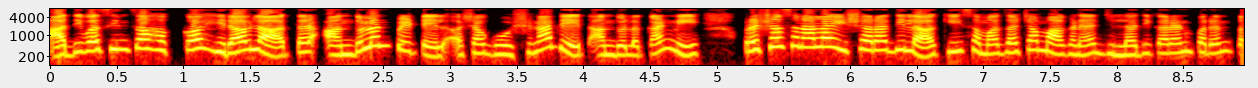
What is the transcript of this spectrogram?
आदिवासींचा हक्क हिरावला तर आंदोलन पेटेल अशा घोषणा देत आंदोलकांनी प्रशासनाला इशारा दिला की समाजाच्या मागण्या जिल्हाधिकाऱ्यांपर्यंत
